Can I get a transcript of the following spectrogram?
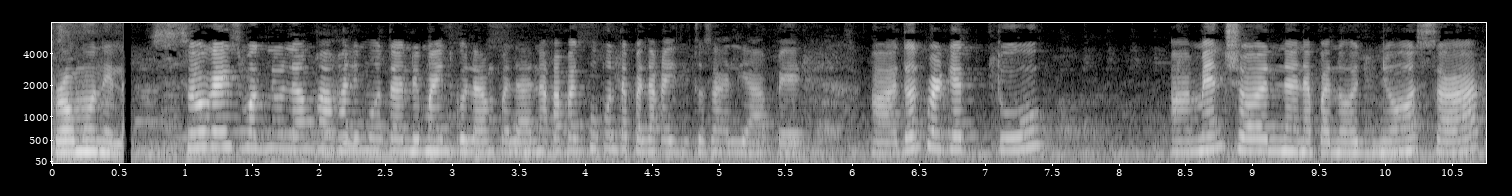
promo nila. So guys, wag nyo lang kakalimutan, remind ko lang pala na kapag pupunta pala kayo dito sa Aliape, ah, don't forget to ah, mention na napanood nyo sa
